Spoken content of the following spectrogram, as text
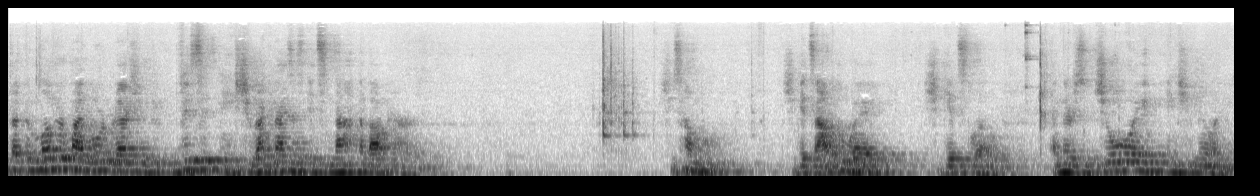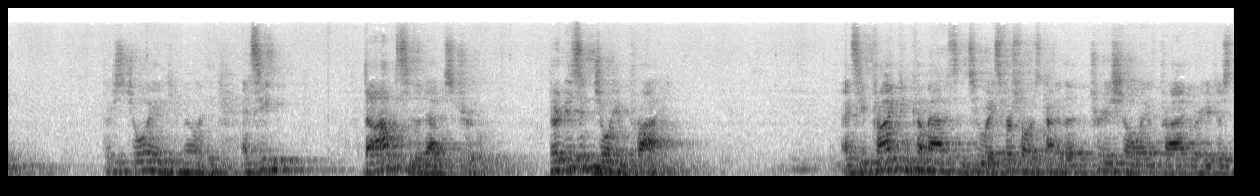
that the mother of my Lord would actually visit me? She recognizes it's not about her. She's humble. She gets out of the way. She gets low. And there's joy in humility. There's joy in humility. And see, the opposite of that is true. There isn't joy in pride. And see, pride can come at us in two ways. First of all, it's kind of the traditional way of pride where you're just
